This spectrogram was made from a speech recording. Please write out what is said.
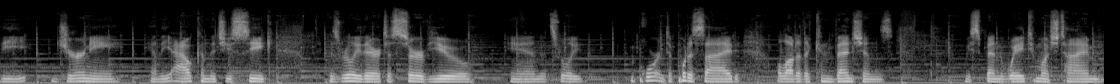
the journey and the outcome that you seek is really there to serve you, and it's really important to put aside a lot of the conventions we spend way too much time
